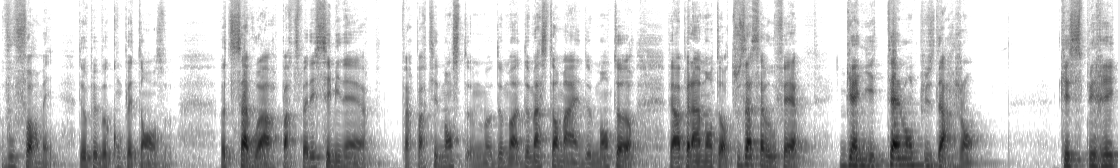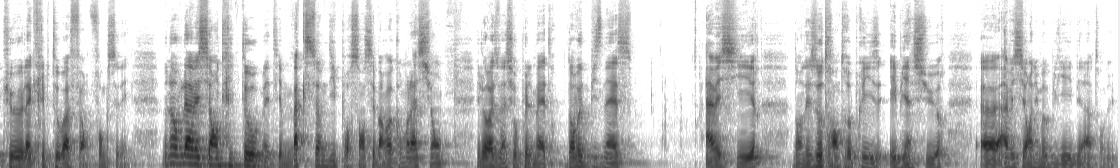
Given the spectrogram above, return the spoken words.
Vous former, développer vos compétences, votre savoir, participer à des séminaires, faire partie de, de, mastermind, de mentor, faire appel à un mentor. Tout ça, ça va vous faire gagner tellement plus d'argent qu'espérer que la crypto va faire fonctionner. Maintenant, vous voulez investir en crypto, mettez maximum 10%, c'est ma recommandation. Et le reste, bien sûr, vous pouvez le mettre dans votre business, investir dans des autres entreprises et bien sûr, euh, investir en immobilier, bien entendu.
